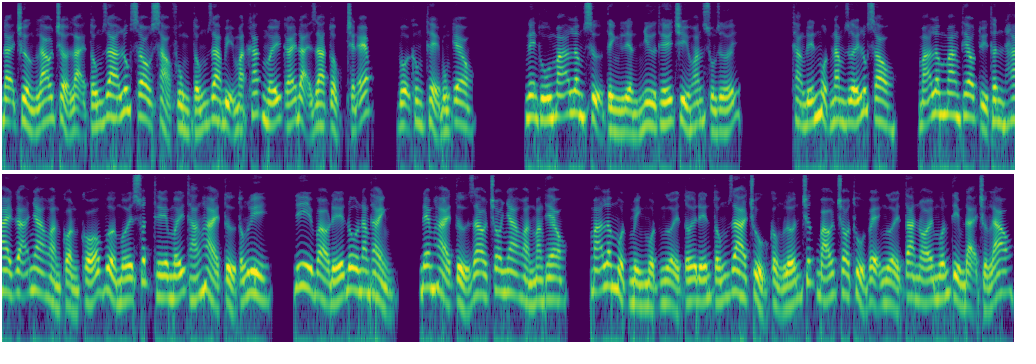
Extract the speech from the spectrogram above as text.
Đại trưởng lão trở lại tống gia lúc sau xảo phùng tống gia bị mặt khác mấy cái đại gia tộc chèn ép, vội không thể bung keo. Nên thú mã lâm sự tình liền như thế chỉ hoãn xuống dưới. Thẳng đến một năm dưới lúc sau, mã lâm mang theo tùy thân hai gã nha hoàn còn có vừa mới xuất thế mấy tháng hải tử tống ly, đi vào đế đô Nam Thành, đem hải tử giao cho nha hoàn mang theo. Mã lâm một mình một người tới đến tống gia chủ cổng lớn trước báo cho thủ vệ người ta nói muốn tìm đại trưởng lão.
